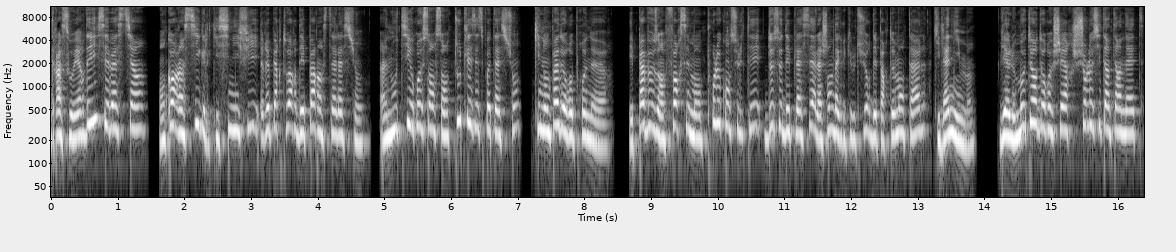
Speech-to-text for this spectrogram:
Grâce au RDI, Sébastien. Encore un sigle qui signifie répertoire départ installation. Un outil recensant toutes les exploitations qui n'ont pas de repreneur. Et pas besoin forcément pour le consulter de se déplacer à la chambre d'agriculture départementale qui l'anime. Via le moteur de recherche sur le site internet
